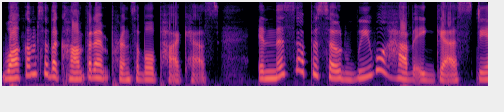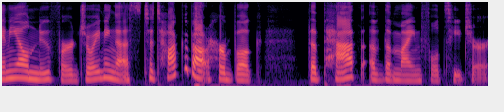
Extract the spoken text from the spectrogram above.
Welcome to the Confident Principal Podcast. In this episode, we will have a guest, Danielle Nuhfer, joining us to talk about her book, The Path of the Mindful Teacher.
